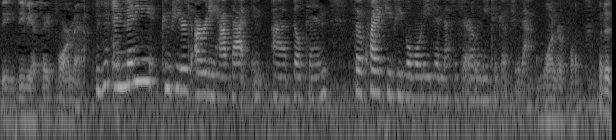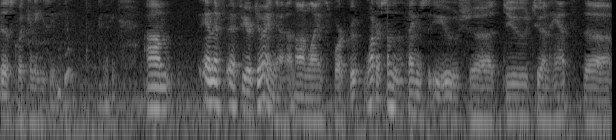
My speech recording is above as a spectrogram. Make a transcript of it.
the DBSA format. Mm-hmm. And many computers already have that uh, built in, so quite a few people won't even necessarily need to go through that. Wonderful. But it is quick and easy. Mm-hmm. Okay. Um, and if, if you're doing an online support group, what are some of the things that you should do to enhance the,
